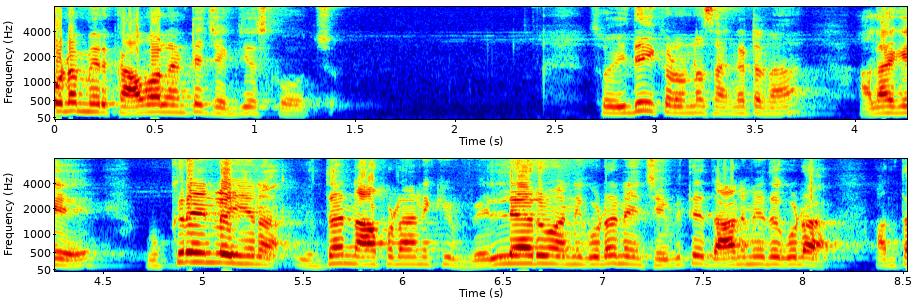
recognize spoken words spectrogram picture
కూడా మీరు కావాలంటే చెక్ చేసుకోవచ్చు. సో ఇది ఇక్కడ ఉన్న సంఘటన. అలాగే ఉక్రెయిన్లో ఈయన యుద్ధాన్ని ఆపడానికి వెళ్ళారు అని కూడా నేను చెబితే దాని మీద కూడా అంత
